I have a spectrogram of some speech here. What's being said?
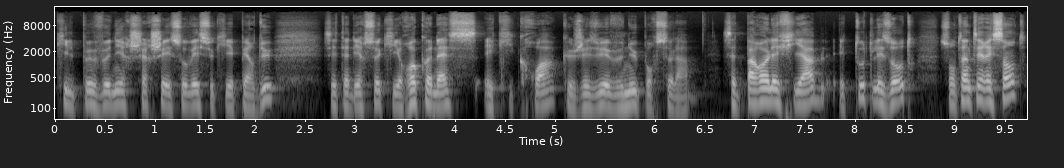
qu'il peut venir chercher et sauver ce qui est perdu, c'est-à-dire ceux qui reconnaissent et qui croient que Jésus est venu pour cela. Cette parole est fiable et toutes les autres sont intéressantes,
